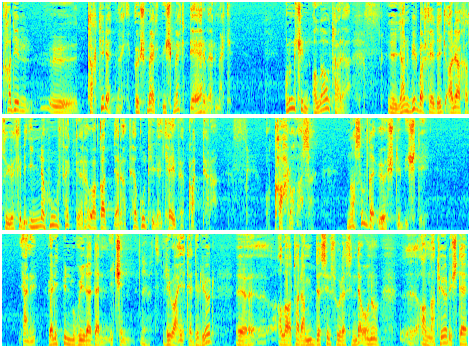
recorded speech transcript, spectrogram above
kadir e, takdir etmek, ölçmek, biçmek, değer vermek. Onun için Allahu Teala e, yani bir başka yerde hiç alakası yok gibi innehu fekkere ve kaddera fekutile keyfe kaddera. O kahrolası. Nasıl da ölçtü biçti. Yani Velid bin Mughire'den için Evet. rivayet ediliyor. Ee, allah Teala Müddessir suresinde onu e, anlatıyor. İşte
